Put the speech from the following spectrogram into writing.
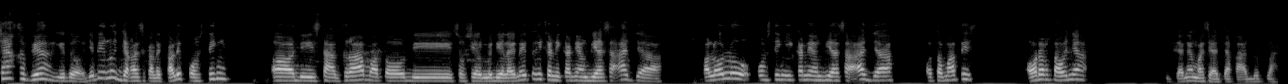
cakep ya gitu. Jadi lu jangan sekali-kali posting uh, di Instagram atau di sosial media lainnya itu ikan-ikan yang biasa aja. Kalau lu posting ikan yang biasa aja otomatis orang taunya ikannya masih acak adut lah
